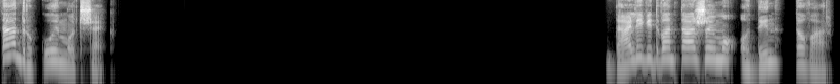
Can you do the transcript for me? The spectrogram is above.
Та друкуємо чек. Далі відвантажуємо один товар.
